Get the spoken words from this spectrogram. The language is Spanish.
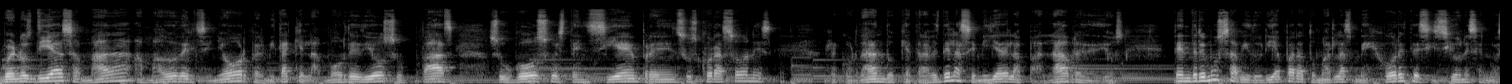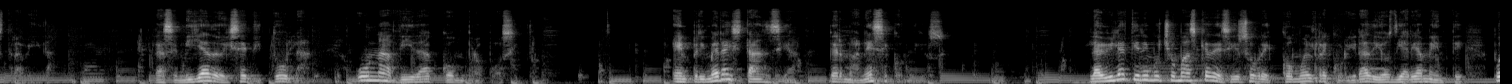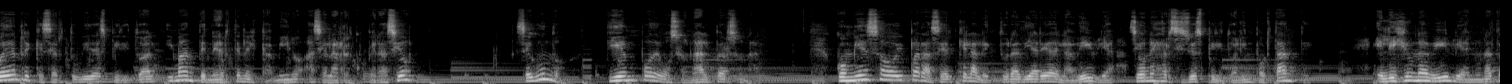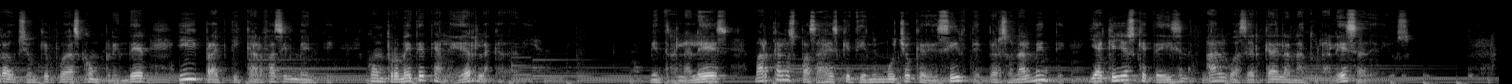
Buenos días, amada, amado del Señor. Permita que el amor de Dios, su paz, su gozo estén siempre en sus corazones, recordando que a través de la semilla de la palabra de Dios tendremos sabiduría para tomar las mejores decisiones en nuestra vida. La semilla de hoy se titula Una vida con propósito. En primera instancia, permanece con Dios. La Biblia tiene mucho más que decir sobre cómo el recurrir a Dios diariamente puede enriquecer tu vida espiritual y mantenerte en el camino hacia la recuperación. Segundo, tiempo devocional personal. Comienza hoy para hacer que la lectura diaria de la Biblia sea un ejercicio espiritual importante. Elige una Biblia en una traducción que puedas comprender y practicar fácilmente. Comprométete a leerla cada día. Mientras la lees, marca los pasajes que tienen mucho que decirte personalmente y aquellos que te dicen algo acerca de la naturaleza de Dios.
